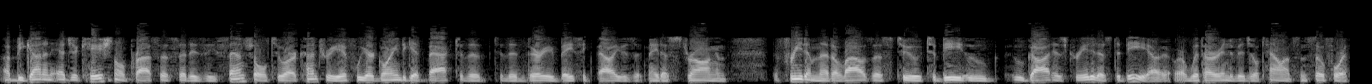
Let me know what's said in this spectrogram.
uh, begun an educational process that is essential to our country if we are going to get back to the to the very basic values that made us strong and the freedom that allows us to to be who who God has created us to be uh, with our individual talents and so forth.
